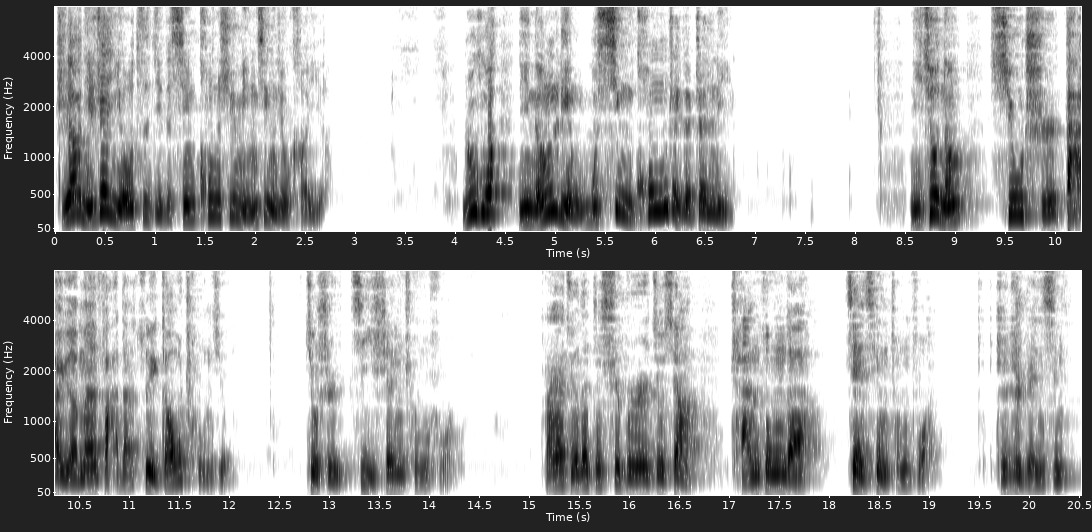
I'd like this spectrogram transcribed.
只要你任由自己的心空虚明净就可以了。如果你能领悟性空这个真理，你就能。修持大圆满法的最高成就，就是寄身成佛。大家觉得这是不是就像禅宗的见性成佛，直指人心？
